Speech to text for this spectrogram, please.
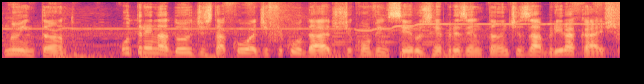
No entanto, o treinador destacou a dificuldade de convencer os representantes a abrir a caixa.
